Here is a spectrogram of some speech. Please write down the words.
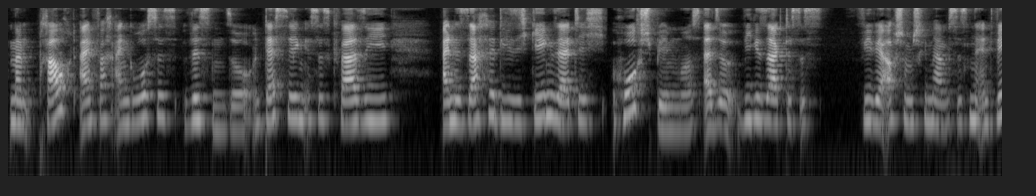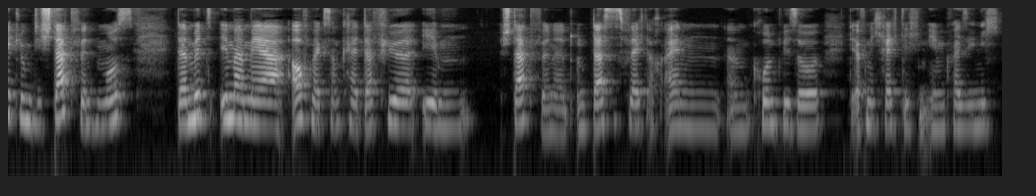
man braucht einfach ein großes Wissen so. Und deswegen ist es quasi eine Sache, die sich gegenseitig hochspielen muss. Also, wie gesagt, das ist, wie wir auch schon beschrieben haben, es ist eine Entwicklung, die stattfinden muss, damit immer mehr Aufmerksamkeit dafür eben stattfindet. Und das ist vielleicht auch ein ähm, Grund, wieso die öffentlich-rechtlichen eben quasi nicht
